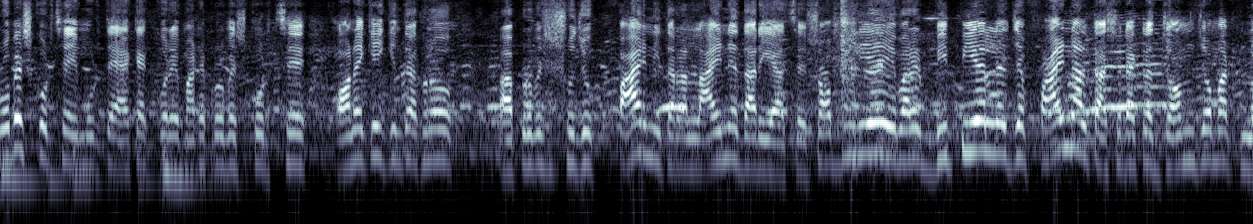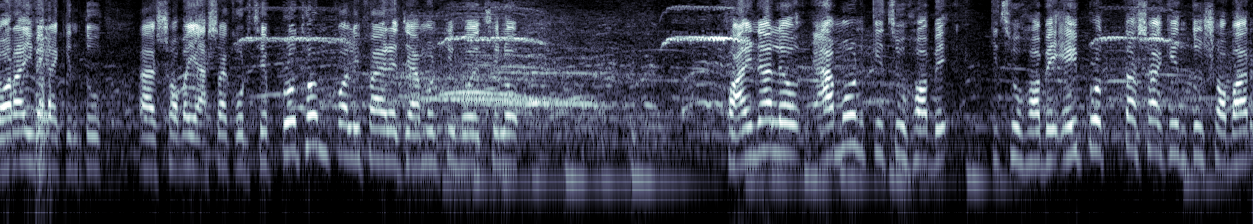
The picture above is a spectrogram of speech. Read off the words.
প্রবেশ করছে এই মুহূর্তে, এক এক করে মাঠে প্রবেশ করছে। অনেকেই কিন্তু এখনও প্রবেশের সুযোগ পায়নি, তারা লাইনে দাঁড়িয়ে আছে। সব মিলিয়ে এবারে বিপিএল যে ফাইনালটা, সেটা একটা জমজমাট লড়াই বলে কিন্তু সবাই আশা করছে। প্রথম কোয়ালিফায়ারে যেমনটি হয়েছিল, ফাইনালেও এমন কিছু হবে কিছু হবে, এই প্রত্যাশা কিন্তু সবার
